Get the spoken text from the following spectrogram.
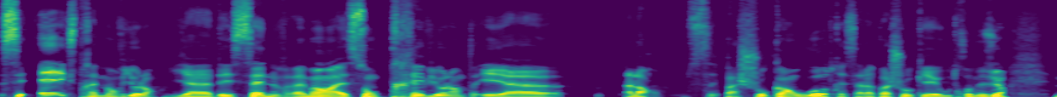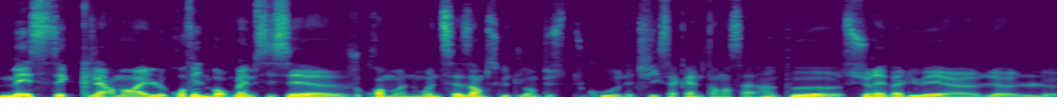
c'est extrêmement violent. Il y a des scènes vraiment, elles sont très violentes et euh, alors c'est pas choquant ou autre et ça l'a pas choqué outre mesure mais c'est clairement elle le profil bon même si c'est euh, je crois moins, moins de 16 ans parce que du, en plus du coup Netflix a quand même tendance à un peu euh, surévaluer euh, le, le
